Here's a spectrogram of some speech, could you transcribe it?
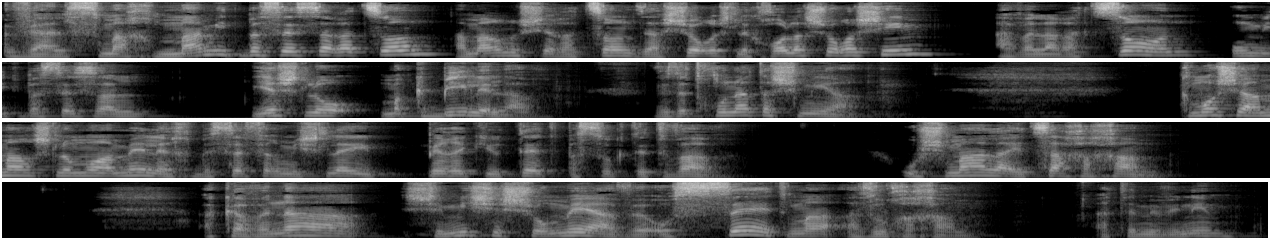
ועל סמך מה מתבסס הרצון? אמרנו שרצון זה השורש לכל השורשים, אבל הרצון הוא מתבסס על, יש לו מקביל אליו, וזה תכונת השמיעה. כמו שאמר שלמה המלך בספר משלי, פרק י"ט, פסוק ט"ו, ושמע על העצה חכם. הכוונה שמי ששומע ועושה את מה, אז הוא חכם. אתם מבינים?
